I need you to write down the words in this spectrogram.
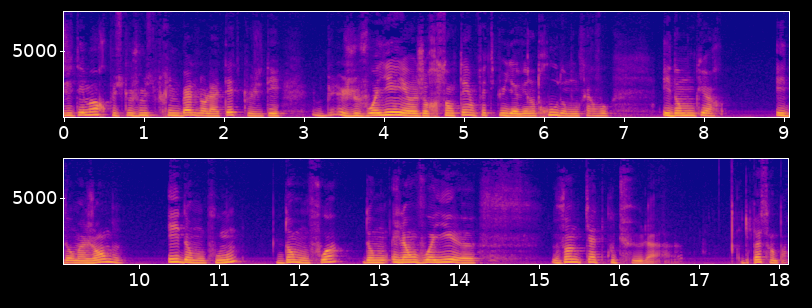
j'étais mort puisque je me suis pris une balle dans la tête, que j'étais, je voyais, euh, je ressentais en fait qu'il y avait un trou dans mon cerveau et dans mon cœur et dans ma jambe et dans mon poumon, dans mon foie, dans mon. Elle a envoyé 24 euh, coups de feu là. C'est pas sympa.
